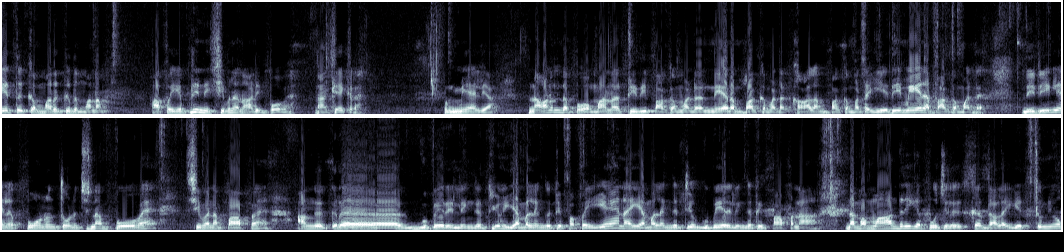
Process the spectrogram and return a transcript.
ஏத்துக்க மறுக்குது மனம். அப்ப எப்படி நீ சிவனை நாடி போவேன் நான் கேட்குறேன் உண்மையா இல்லையா? நானும் தான் போவேம்மா நான் திதி பார்க்க மாட்டேன் நேரம் பார்க்க மாட்டேன் காலம் பார்க்க மாட்டேன் எதையுமே நான் பார்க்க மாட்டேன். திடீர்னு எனக்கு போகணும்னு தோணுச்சுன்னா போவேன் சிவனை பார்ப்பேன். அங்கே இருக்கிற குபேரி லிங்கத்தையும் யமலிங்கத்தையும் பார்ப்பேன். ஏன் நான் யமலிங்கத்தையும் குபேர லிங்கத்தையும் பார்ப்பேன்னா நம்ம மாந்திரிக பூஜையில் இருக்கிறதால எத்தனையோ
